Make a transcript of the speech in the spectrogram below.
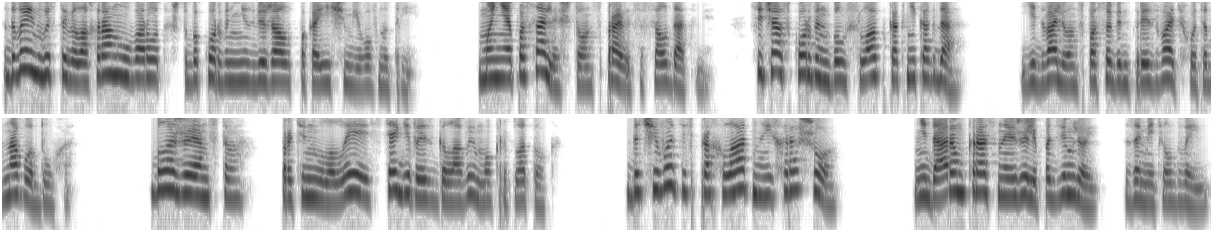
Двейн выставил охрану у ворот, чтобы Корвин не сбежал, пока ищем его внутри. Мы не опасались, что он справится с солдатами. Сейчас Корвин был слаб, как никогда. Едва ли он способен призвать хоть одного духа. «Блаженство!» — протянула Лея, стягивая с головы мокрый платок. «Да чего здесь прохладно и хорошо!» «Недаром красные жили под землей», — заметил Двейн.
